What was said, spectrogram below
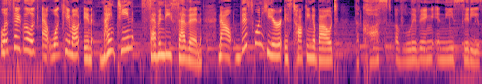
Let's take a look at what came out in 1977. Now, this one here is talking about the cost of living in these cities.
